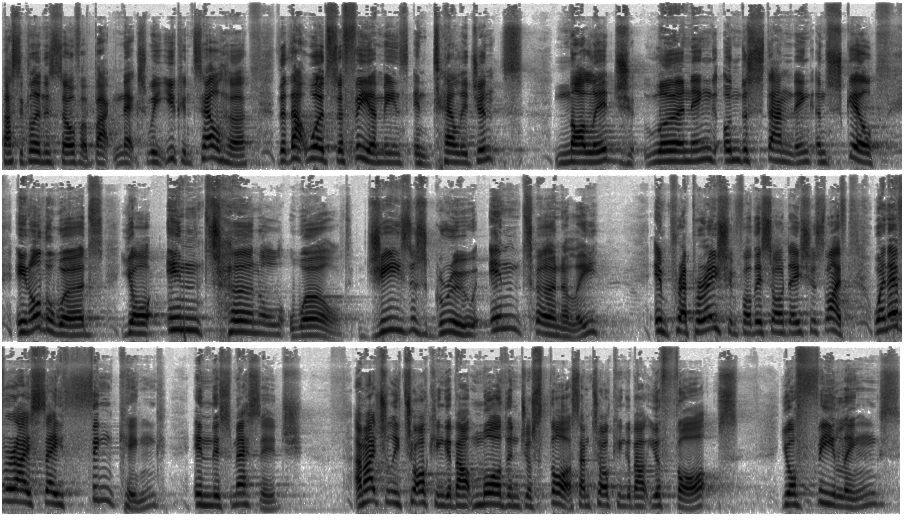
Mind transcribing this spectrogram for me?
Pastor Glenn and Sophia back next week. You can tell her that that word Sophia means intelligence, knowledge, learning, understanding, and skill. In other words, your internal world. Jesus grew internally in preparation for this audacious life. Whenever I say thinking in this message, I'm actually talking about more than just thoughts. I'm talking about your thoughts, your feelings,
